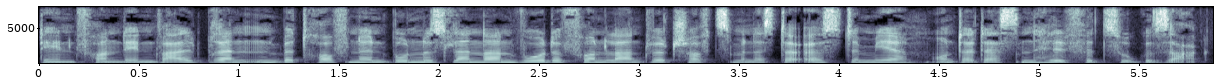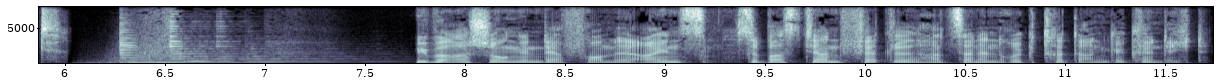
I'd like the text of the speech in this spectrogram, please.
Den von den Waldbränden betroffenen Bundesländern wurde von Landwirtschaftsminister Özdemir unterdessen Hilfe zugesagt. Überraschung in der Formel 1. Sebastian Vettel hat seinen Rücktritt angekündigt.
